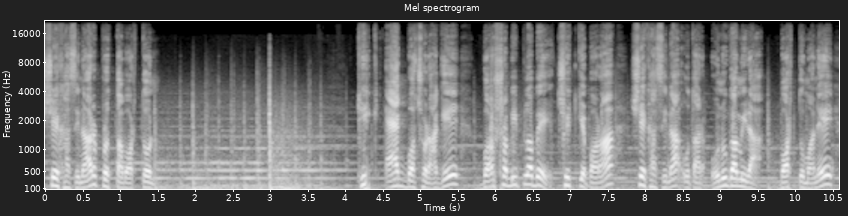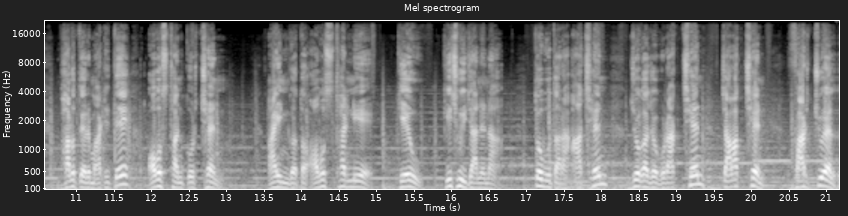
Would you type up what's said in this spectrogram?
শেখ হাসিনার প্রত্যাবর্তন। ঠিক এক বছর আগে বর্ষা বিপ্লবে ছিটকে পড়া শেখ হাসিনা ও তার অনুগামীরা বর্তমানে ভারতের মাটিতে অবস্থান করছেন। আইনগত অবস্থান নিয়ে কেউ কিছুই জানে না। তবু তারা আছেন, যোগাযোগ রাখছেন, চালাচ্ছেন ভার্চুয়াল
